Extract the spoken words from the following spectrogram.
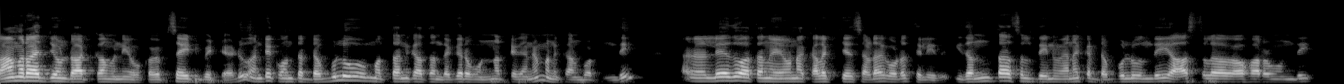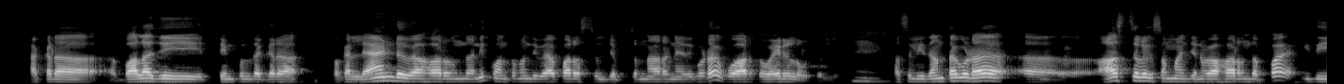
రామరాజ్యం డాట్ కామ్ అని ఒక వెబ్సైట్ పెట్టాడు. అంటే కొంత డబ్బులు మొత్తానికి అతని దగ్గర ఉన్నట్టుగానే మనకు కనబడుతుంది. లేదు అతను ఏమైనా కలెక్ట్ చేశాడా కూడా తెలియదు ఇదంతా అసలు దీని వెనక డబ్బులు ఉంది ఆస్తుల వ్యవహారం ఉంది. అక్కడ బాలాజీ టెంపుల్ దగ్గర ఒక ల్యాండ్ వ్యవహారం ఉందని కొంతమంది వ్యాపారస్తులు చెప్తున్నారు అనేది కూడా ఒక వార్త వైరల్ అవుతుంది. అసలు ఇదంతా కూడా ఆస్తులకు సంబంధించిన వ్యవహారం తప్ప ఇది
